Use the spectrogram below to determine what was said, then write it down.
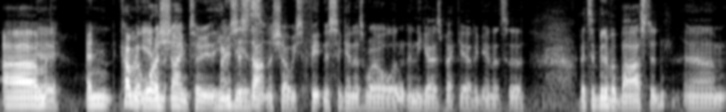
Um, Yeah. And coming But what in, a shame too. He was just is. starting to show his fitness again as well, and, and he goes back out again. It's a, it's a bit of a bastard. Um,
